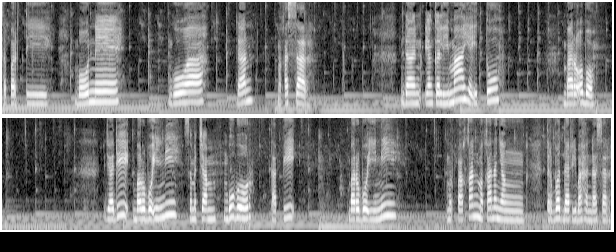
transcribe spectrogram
seperti Bone, Goa, dan Makassar. Dan yang kelima yaitu barobo. Jadi barobo ini semacam bubur, tapi barobo ini merupakan makanan yang terbuat dari bahan dasar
